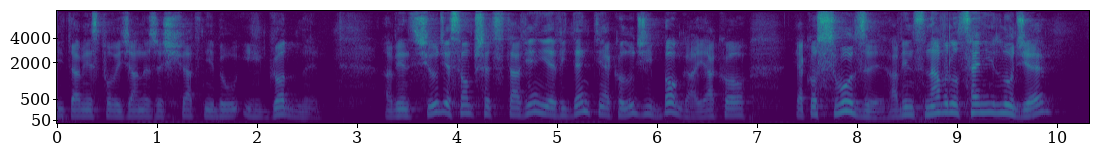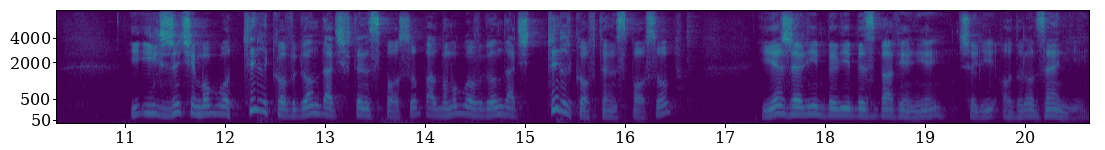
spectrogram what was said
i tam jest powiedziane, że świat nie był ich godny. A więc ci ludzie są przedstawieni ewidentnie jako ludzi Boga, jako, jako słudzy, a więc nawróceni ludzie i ich życie mogło tylko wyglądać w ten sposób, albo mogło wyglądać tylko w ten sposób, jeżeli byliby zbawieni, czyli odrodzeni.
